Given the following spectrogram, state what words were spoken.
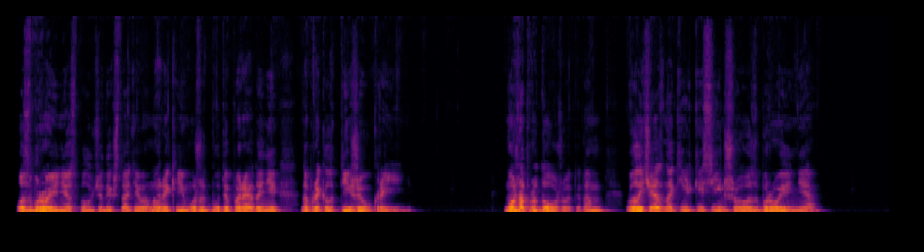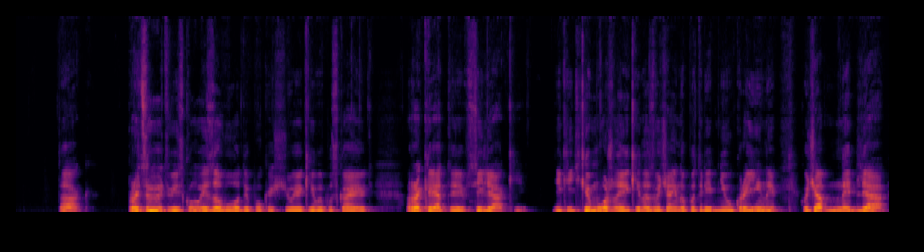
озброєння Сполучених Штатів Америки і можуть бути передані, наприклад, тій же Україні. Можна продовжувати. Там величезна кількість іншого озброєння. Так. Працюють військові заводи поки що, які випускають ракети всілякі які тільки можна, які надзвичайно потрібні Україні, хоча б не для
